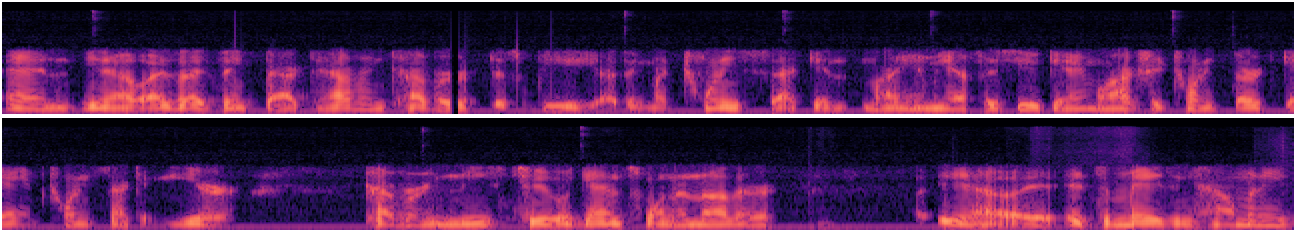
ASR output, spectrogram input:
And, you know, as I think back to having covered, this will be, I think, my 22nd Miami FSU game, well, actually 23rd game, 22nd year, covering these two against one another you know, it, it's amazing how many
